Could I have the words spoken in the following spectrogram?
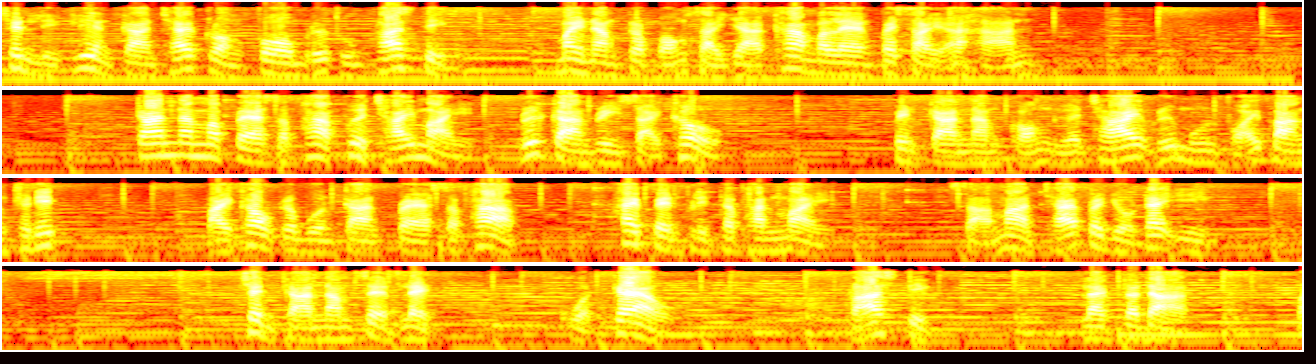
เช่นหลีกเลี่ยงการใช้กล่องโฟมหรือถุงพลาสติก ไม่นำกระป๋องใส่ยาฆ่าแมลงไปใส่อาหาร การนำมาแปลสภาพเพื่อใช้ใหม่ หรือการรีไซเคิลเป็นการนำของเหลือใช้หรือมูลฝอยบางชนิด ไปเข้ากระบวนการแปรสภาพ ให้เป็นผลิตภัณฑ์ใหม่ สามารถใช้ประโยชน์ได้อีก เช่นการนำเศษเหล็ก ขวดแก้ว พลาสติก และกระดาษ ไป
